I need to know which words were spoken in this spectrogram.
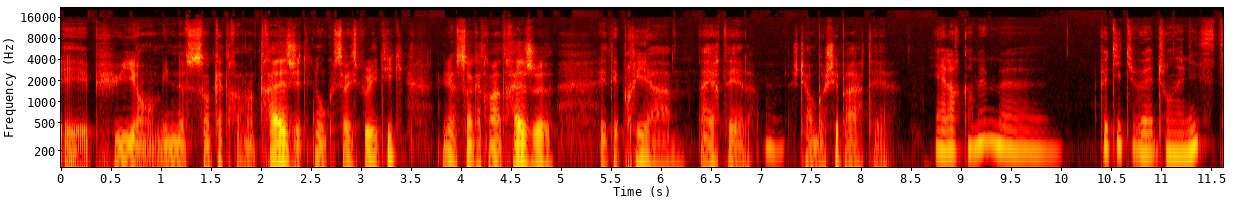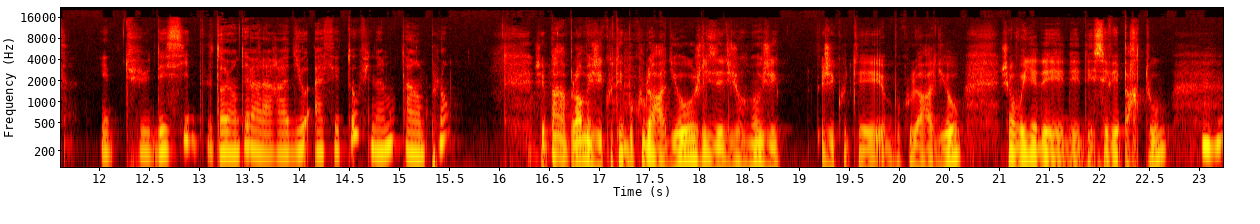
Et puis en 1993, j'étais donc au service politique. En 1993, j'ai été pris à, RTL. Mm. J'étais embauché par RTL. Et alors quand même, euh, petit, tu veux être journaliste et tu décides de t'orienter vers la radio assez tôt finalement. Tu as un plan? J'ai pas un plan, mais j'écoutais beaucoup la radio, je lisais les journaux, j'écoutais beaucoup la radio. J'ai envoyé des, des, CV partout. Mm-hmm.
